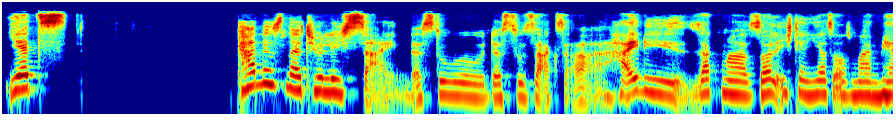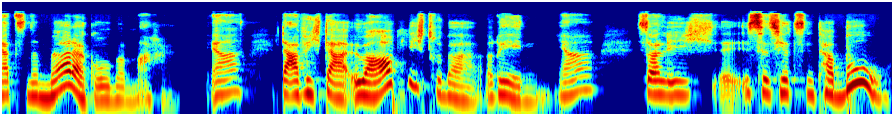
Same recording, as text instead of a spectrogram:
Jetzt kann es natürlich sein, dass du, dass du sagst, ah, Heidi, sag mal, soll ich denn jetzt aus meinem Herzen eine Mördergrube machen? Ja, darf ich da überhaupt nicht drüber reden? Ja, soll ich, ist das jetzt ein Tabu?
